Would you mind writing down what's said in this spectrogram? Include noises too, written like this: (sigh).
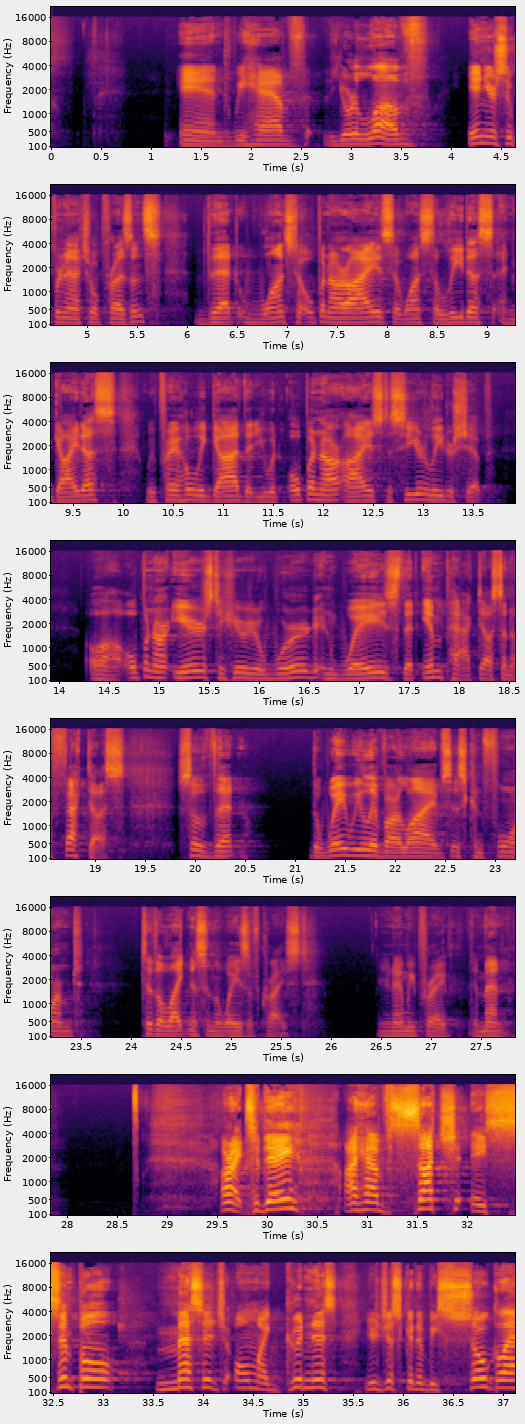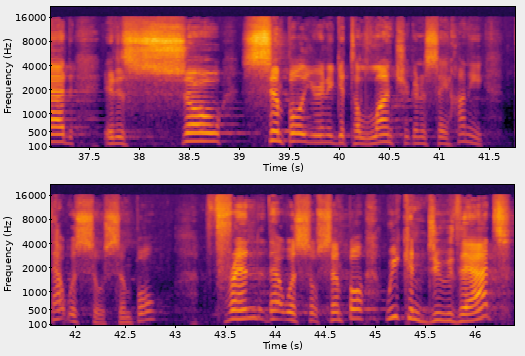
and we have your love in your supernatural presence that wants to open our eyes, that wants to lead us and guide us. We pray, Holy God, that you would open our eyes to see your leadership, uh, open our ears to hear your word in ways that impact us and affect us, so that the way we live our lives is conformed to the likeness and the ways of Christ. In your name we pray. Amen. All right, today I have such a simple message. Oh my goodness, you're just going to be so glad. It is so simple. You're going to get to lunch. You're going to say, honey, that was so simple. Friend, that was so simple. We can do that.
